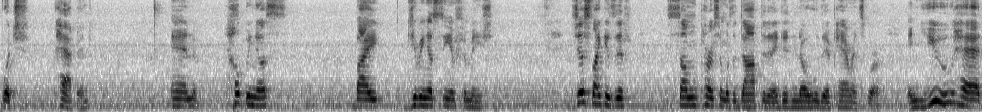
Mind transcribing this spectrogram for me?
what happened and helping us by giving us the information. Just like as if some person was adopted and they didn't know who their parents were, and you had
